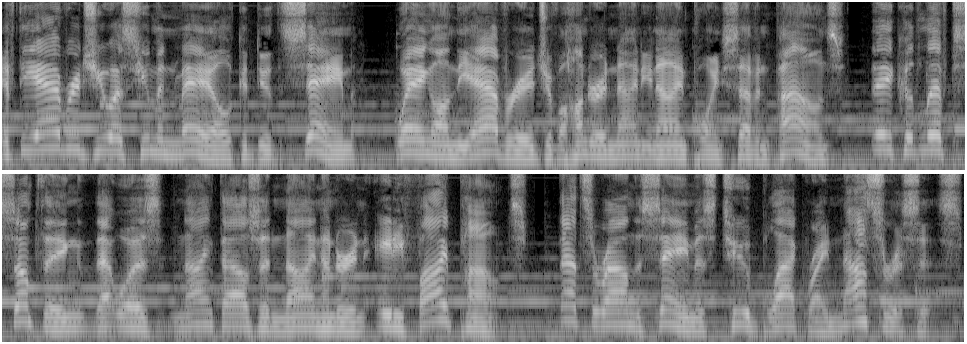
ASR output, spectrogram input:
If the average U.S. human male could do the same, weighing on the average of 199.7 pounds, they could lift something that was 9,985 pounds. That's around the same as two black rhinoceroses.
